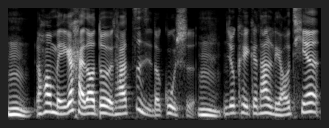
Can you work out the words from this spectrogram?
嗯然后每一个海盗都有他自己的故事，嗯你就可以跟他聊天。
